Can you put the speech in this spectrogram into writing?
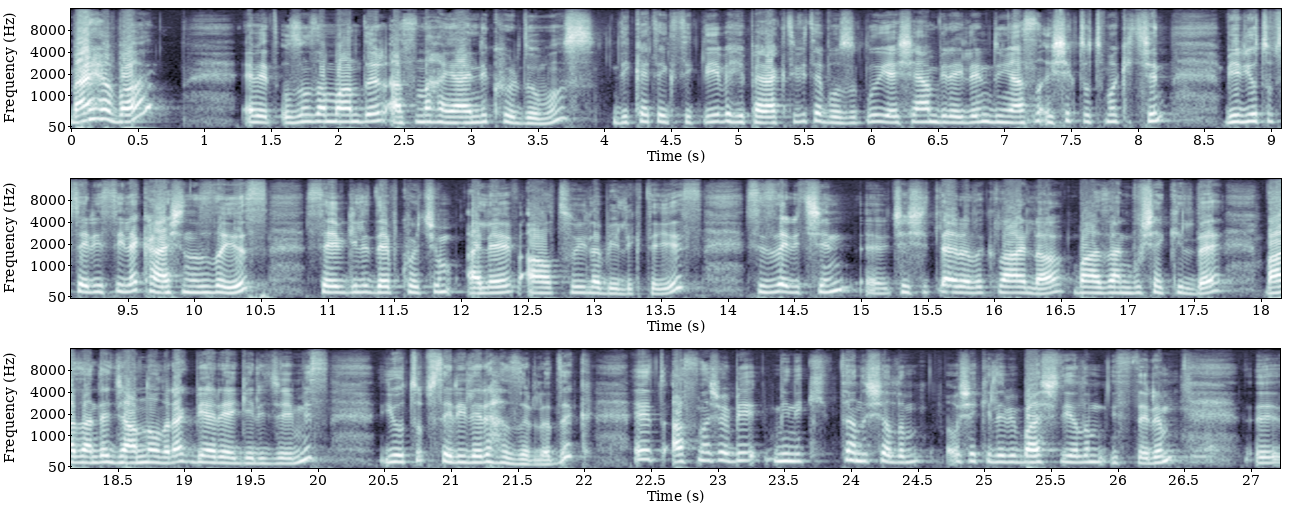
Merhaba. Evet uzun zamandır aslında hayalini kurduğumuz dikkat eksikliği ve hiperaktivite bozukluğu yaşayan bireylerin dünyasına ışık tutmak için bir YouTube serisiyle karşınızdayız. Sevgili Dep Koçum Alev Altuğ ile birlikteyiz. Sizler için e, çeşitli aralıklarla bazen bu şekilde bazen de canlı olarak bir araya geleceğimiz YouTube serileri hazırladık. Evet aslında şöyle bir minik tanışalım o şekilde bir başlayalım isterim. E,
